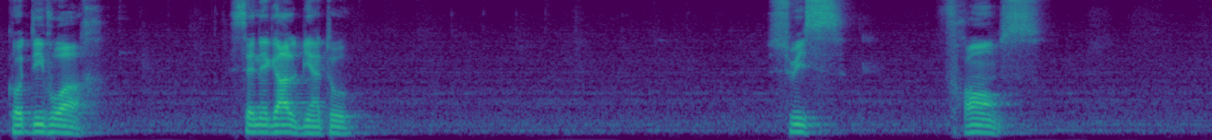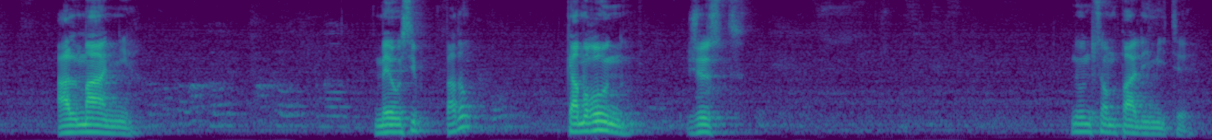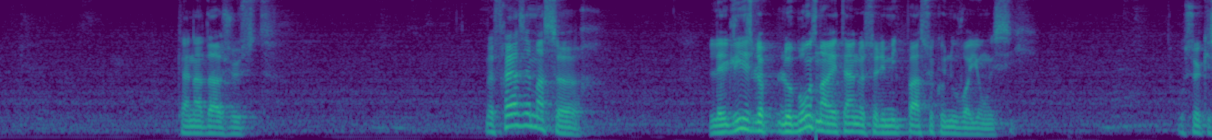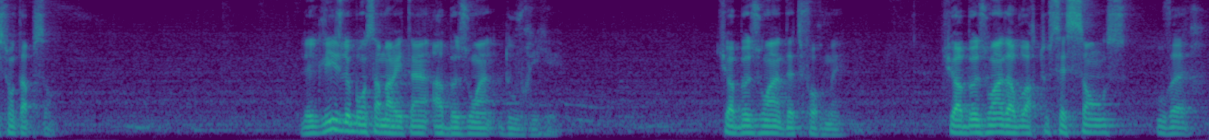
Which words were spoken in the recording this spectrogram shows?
Côte d'Ivoire, Sénégal bientôt, Suisse, France, Allemagne, mais aussi, pardon, Cameroun, juste. Nous ne sommes pas limités. Canada, juste. Mes frères et ma sœurs, l'Église, le, bon samaritain ne se limite pas à ce que nous voyons ici, ou ceux qui sont absents. L'Église, le bon samaritain, a besoin d'ouvriers. Tu as besoin d'être formé. Tu as besoin d'avoir tous ses sens ouverts.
